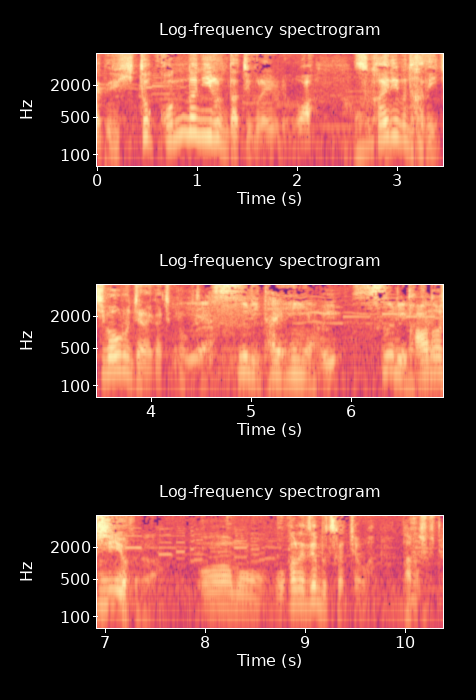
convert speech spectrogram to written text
えて、人こんなにいるんだっていうぐらいいるよ。うわ、スカイリムの中で一番おるんじゃないかっていや、スリ大変や。えスリ楽しいよ。ああ、もう、お金全部使っちゃうわ。楽しくて。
